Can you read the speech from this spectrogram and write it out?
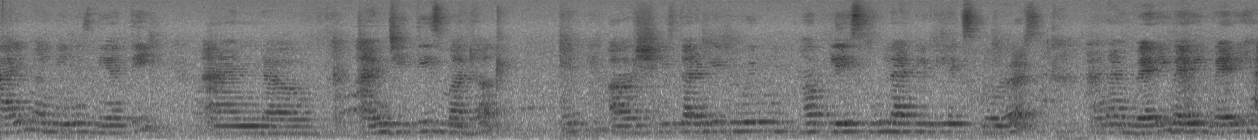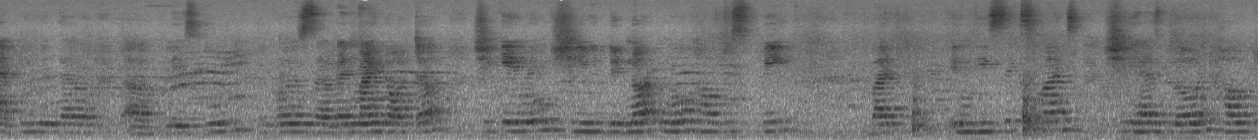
Hi, my name is Niyati and uh, I am Jeeti's mother. Okay. Uh, she is currently doing her play school at Little Explorers and I am very very very happy with the uh, play school because uh, when my daughter she came in she did not know how to speak but in these six months she has learned how to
